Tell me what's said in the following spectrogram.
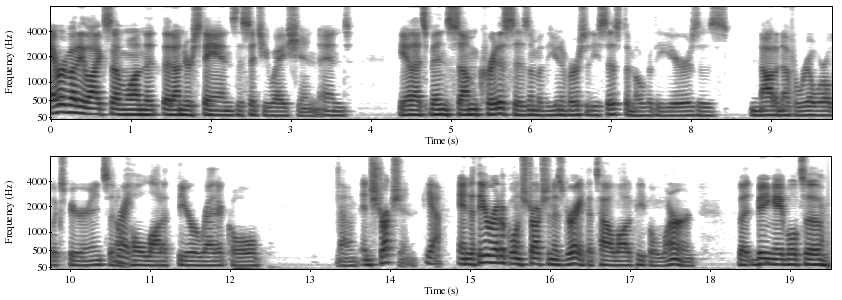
everybody likes someone that that understands the situation, and yeah, that's been some criticism of the university system over the years is not enough real world experience and Right. a whole lot of theoretical um, instruction. Yeah. And the theoretical instruction is great. That's how a lot of people learn. But being able to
